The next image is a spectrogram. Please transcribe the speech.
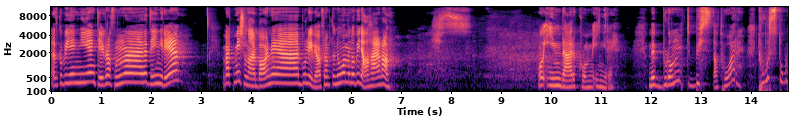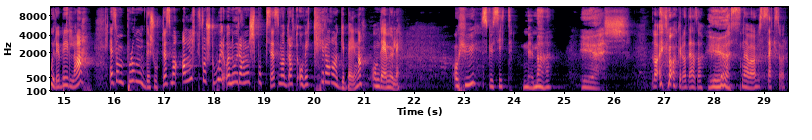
Jeg skal bli en ny jente i klassen. Hun heter Ingrid. Vært misjonærbarn i Bolivia fram til nå, men nå begynner jeg her, da. Yes. Og inn der kom Ingrid. Med blondt, bustete hår, to store briller, en sånn blondeskjorte som var altfor stor, og en oransje bukse som var dratt over kragebeina, om det er mulig. Og hun skulle sitte med meg. Yes. Det var, det var akkurat det jeg sa. Yes, da jeg var seks år.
